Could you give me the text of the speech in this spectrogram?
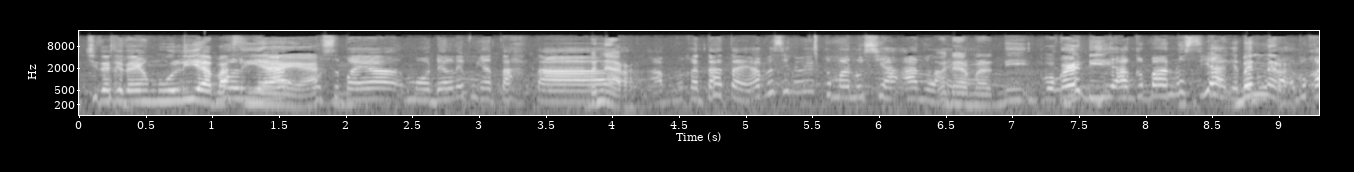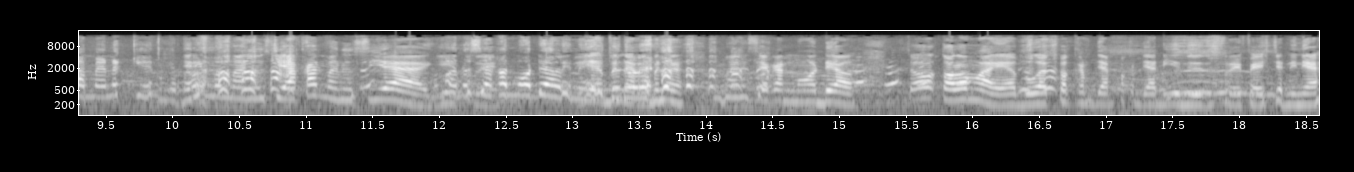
cita-cita yang mulia pastinya Mulia, ya Supaya modelnya punya tahta. Bener. Ah, Bukan tahta ya, apa sih namanya kemanusiaan lah. benar ya. benar di pokoknya di dianggap manusia gitu. Bener. Bukan, bukan manekin gitu. jadi memanusiakan manusia gitu Memanusiakan model ini. iya benar benar memanusiakan model so, tolonglah ya buat pekerja-pekerja di industri fashion ini ya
